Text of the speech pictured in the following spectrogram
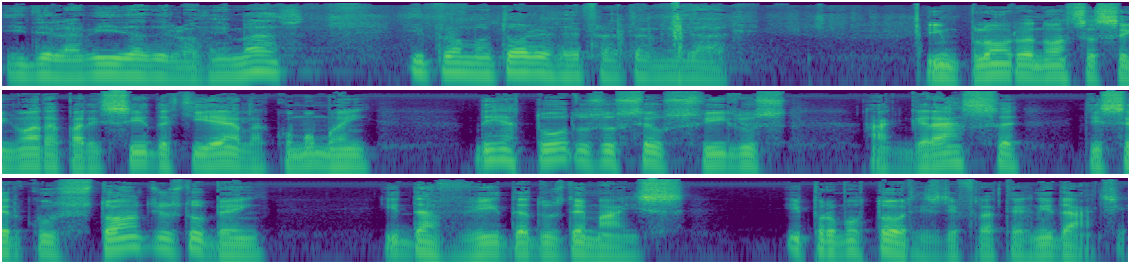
y de la vida de los demás y promotores de fraternidad. Imploro a Nossa Senhora Aparecida que ela, como mãe, dê a todos os seus filhos a graça de ser custódios do bem e da vida dos demais e promotores de fraternidade.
